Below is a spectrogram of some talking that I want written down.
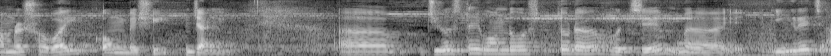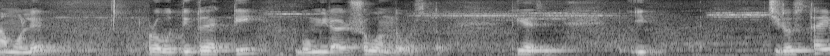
আমরা সবাই কম বেশি জানি। চিরস্থায়ী বন্দোবস্তটা হচ্ছে ইংরেজ আমলে প্রবর্তিত একটি ভূমি রাজস্ব বন্দোবস্ত। ঠিক আছে? চিরস্থায়ী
